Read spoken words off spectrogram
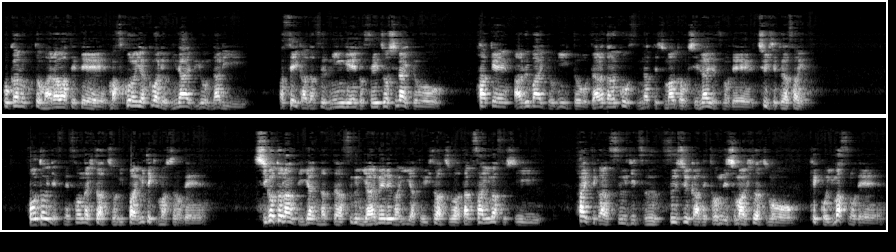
他のことを学ばせて、まあ、そこの役割を担えるようになり、まあ、成果を出せる人間へと成長しないと派遣、アルバイト、ニート、ダラダラコースになってしまうかもしれないですので、注意してくださいよ。本当にですね、そんな人たちをいっぱい見てきましたので、仕事なんて嫌になったらすぐに辞めればいいやという人たちはたくさんいますし、入ってから数日、数週間で飛んでしまう人たちも結構いますので、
